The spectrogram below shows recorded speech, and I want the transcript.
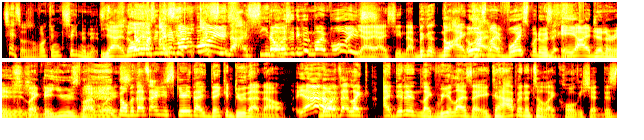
Santa's fucking Satanist. Yeah, no, that yeah, wasn't I even see- my I voice. seen that, I seen that. that. wasn't even my voice. Yeah, yeah, I seen that because no, I It was my voice, but it was AI generated. Like they used my voice. No, but that's actually scary that they can do that now. Yeah. No, it's like I didn't like realize that it could happen until like holy shit, this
